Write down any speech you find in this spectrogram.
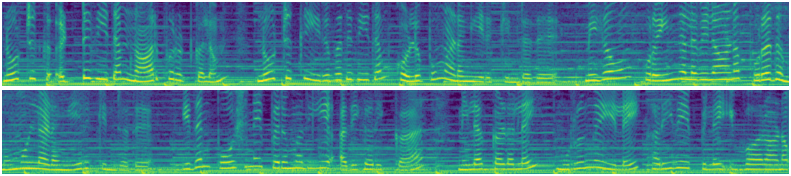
நூற்றுக்கு எட்டு வீதம் நார்பொருட்களும் நூற்றுக்கு இருபது வீதம் கொழுப்பும் அடங்கியிருக்கின்றது. மிகவும் குறைந்தளவிலான புரதமும் உள்ளடங்கி இருக்கின்றது இதன் போஷணை பெறுமதியை அதிகரிக்க நிலக்கடலை முருங்கை இலை கறிவேப்பிலை இவ்வாறான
